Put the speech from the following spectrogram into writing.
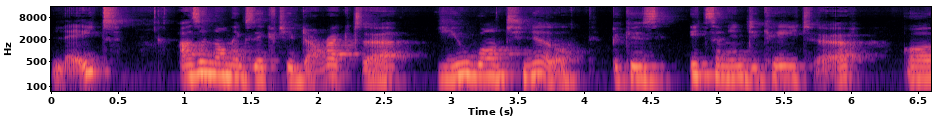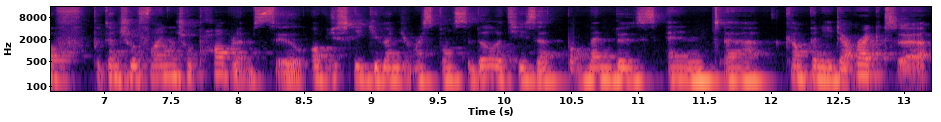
late, as a non executive director, you want to know because it's an indicator of potential financial problems. So, obviously, given your responsibilities as board members and uh, company director,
